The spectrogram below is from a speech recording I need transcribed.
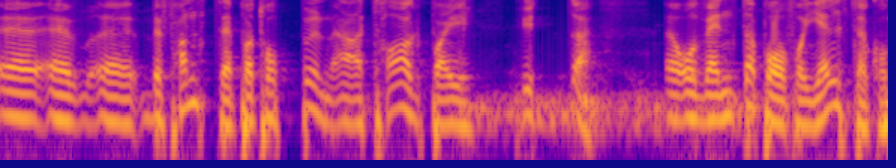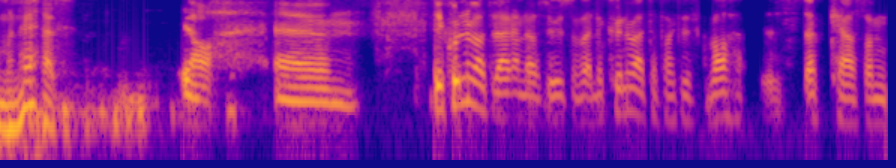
eh, eh, befant deg på toppen av et tak på ei hytte eh, og venta på å få hjelp til å komme ned. Ja, ehm, det kunne vært verre enn det så ut som. Det kunne vært at jeg faktisk var stuck her sånn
